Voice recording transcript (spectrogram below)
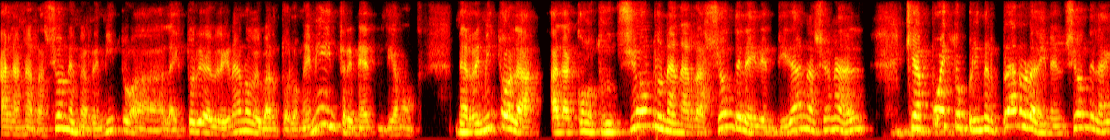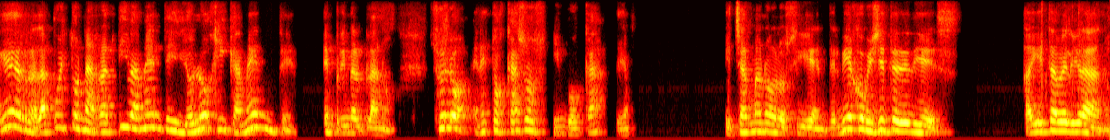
a las narraciones, me remito a la historia de Belgrano de Bartolomé Mitre, me, digamos, me remito a la, a la construcción de una narración de la identidad nacional que ha puesto en primer plano la dimensión de la guerra, la ha puesto narrativamente, ideológicamente en primer plano. Suelo en estos casos invocar, echar mano a lo siguiente, el viejo billete de 10, ahí está Belgrano,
